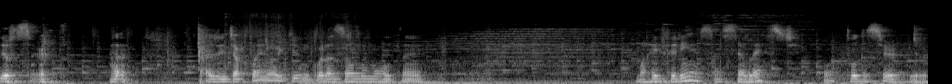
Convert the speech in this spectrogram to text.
deu certo. A gente apanhou aqui no coração do montanha. Uma referência celeste? Com toda certeza.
